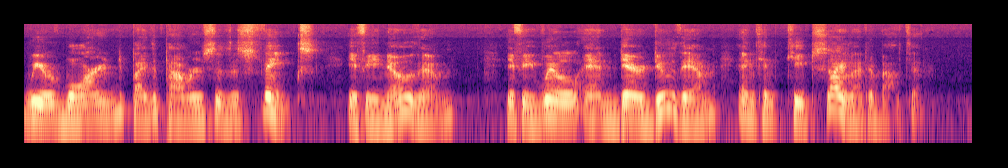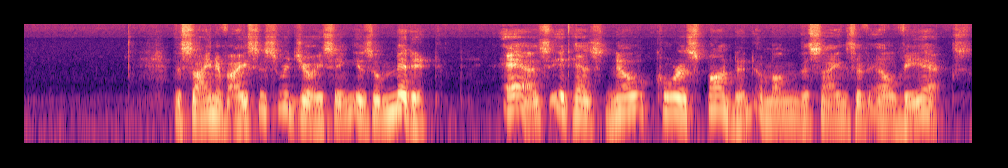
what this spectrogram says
we are warned by the powers of the Sphinx. If he know them, if he will and dare do them, and can keep silent about them. The sign of Isis rejoicing is omitted as it has no correspondent among the signs of LVX.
